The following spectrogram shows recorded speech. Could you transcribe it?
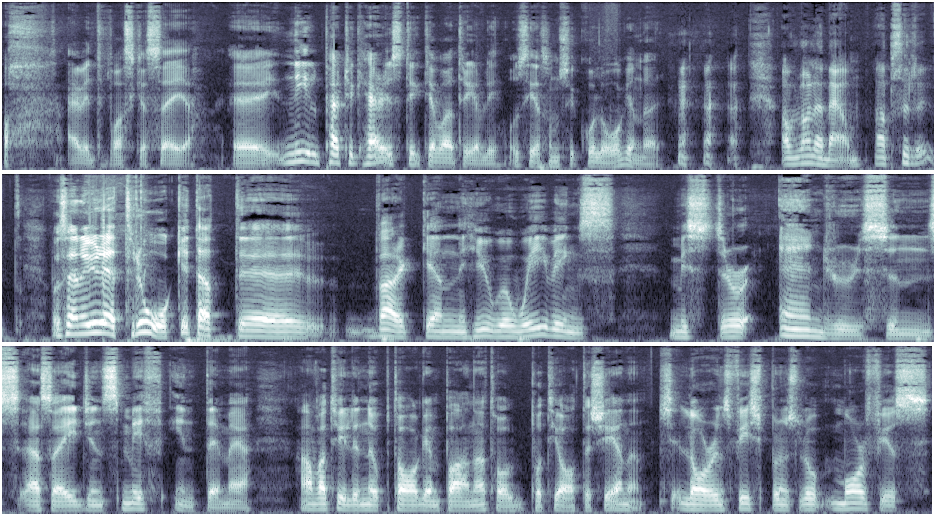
oh, jag vet inte vad jag ska säga. Eh, Neil Patrick Harris tyckte jag var trevlig att se som psykologen där. ja, men håller jag med om. Absolut. Och sen är det ju rätt tråkigt att eh, varken Hugo Weavings Mr. Andersons, alltså Agent Smith, inte är med. Han var tydligen upptagen på annat håll på teaterscenen. Lawrence Fishburns Morpheus,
